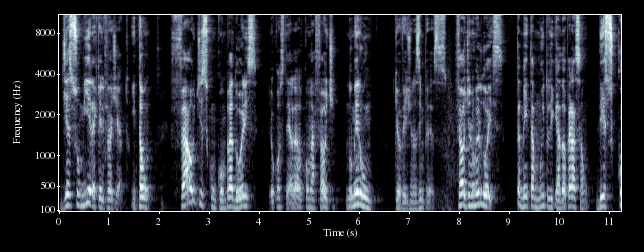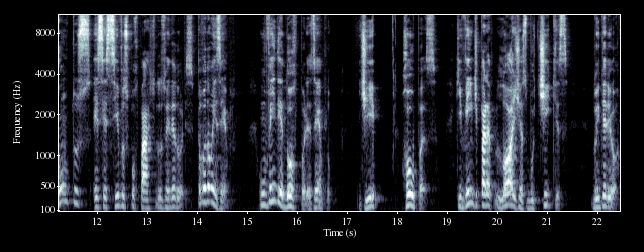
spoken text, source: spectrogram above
de assumir aquele projeto. Então, fraudes com compradores, eu considero ela como a fraude número um que eu vejo nas empresas. Fraude número dois também está muito ligado à operação. Descontos excessivos por parte dos vendedores. Então, vou dar um exemplo. Um vendedor, por exemplo, de roupas, que vende para lojas, boutiques do interior.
